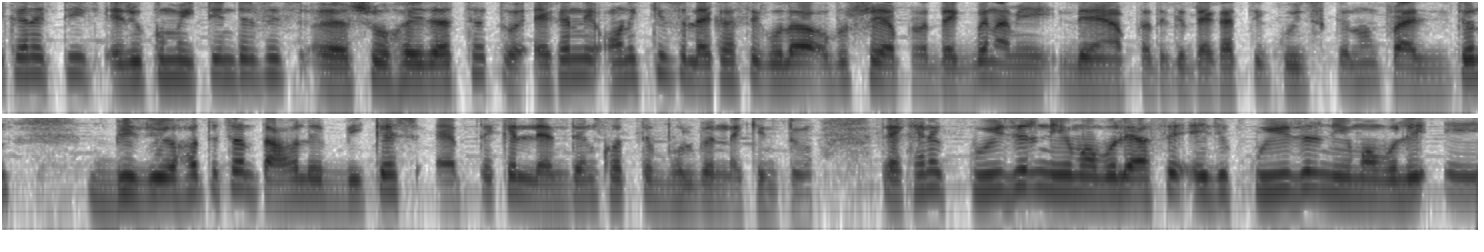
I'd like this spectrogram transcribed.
এখানে ঠিক এরকম একটি ইন্টারফেস শো হয়ে যাচ্ছে। তো এখানে অনেক কিছু লেখা আছে, এগুলো অবশ্যই আপনারা দেখবেন। আমি আপনাদেরকে দেখাচ্ছি কুইজ কেমন প্রাইজ দিতেন। বিজয়ী হতে চান তাহলে বিকাশ অ্যাপ থেকে লেনদেন করতে ভুলবেন না কিন্তু। তো এখানে কুইজের নিয়মাবলী আছে। এই যে কুইজের নিয়মাবলী, এই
